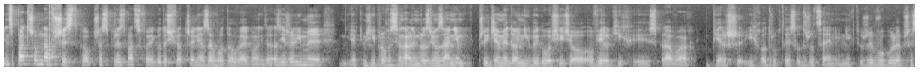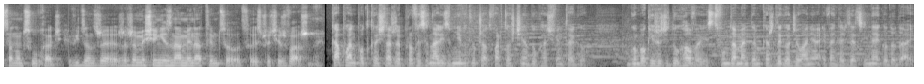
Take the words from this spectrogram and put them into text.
Więc patrzą na wszystko przez pryzmat swojego doświadczenia zawodowego. I teraz jeżeli my jakimś nieprofesjonalnym rozwiązaniem przyjdziemy do nich, by głosić o, o wielkich y, sprawach, pierwszy ich odruch to jest odrzucenie. Niektórzy w ogóle przestaną słuchać, widząc, że, że, że my się nie znamy na tym, co, co jest przecież ważne. Kapłan podkreśla, że profesjonalizm nie wyklucza otwartości na Ducha Świętego. Głębokie życie duchowe jest fundamentem każdego działania ewangelizacyjnego, dodaje.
